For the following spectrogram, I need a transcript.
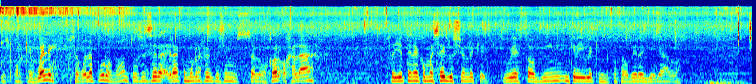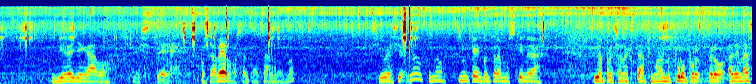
pues porque huele, o sea, huele puro, ¿no? Entonces era, era como un referente, decíamos, o sea, a lo mejor, ojalá, o sea, yo tenía como esa ilusión de que hubiera estado bien increíble que mi papá hubiera llegado, hubiera llegado este, pues a vernos, a alcanzarnos, ¿no? Si hubiera sido, no, pues no, nunca encontramos quién era la persona que estaba fumando puro, pero además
